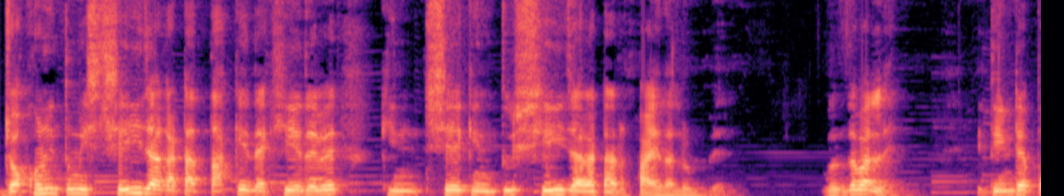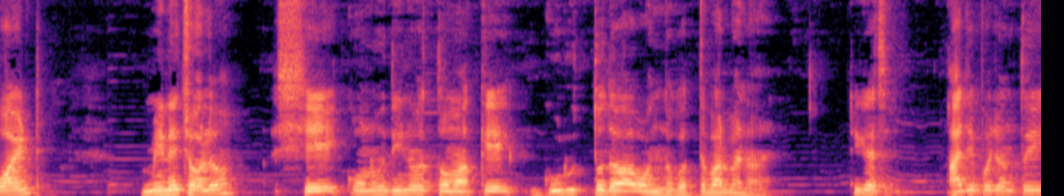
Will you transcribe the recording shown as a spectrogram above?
যখনই তুমি সেই জায়গাটা তাকে দেখিয়ে দেবে সে কিন্তু সেই জায়গাটার ফায়দা লুটবে। বুঝতে পারলে? এই তিনটে পয়েন্ট মেনে চলো, সে কোনো দিনও তোমাকে গুরুত্ব দেওয়া বন্ধ করতে পারবে না। ঠিক আছে? আজ পর্যন্তই।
